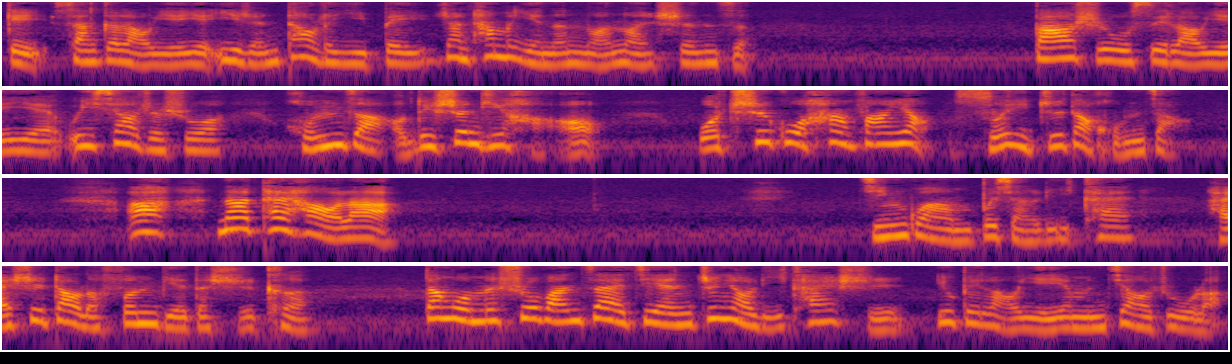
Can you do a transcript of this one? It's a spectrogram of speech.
给三个老爷爷一人倒了一杯，让他们也能暖暖身子。八十五岁老爷爷微笑着说。红枣对身体好，我吃过汉方药，所以知道红枣。啊，那太好了！尽管不想离开，还是到了分别的时刻。当我们说完再见，正要离开时，又被老爷爷们叫住了，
